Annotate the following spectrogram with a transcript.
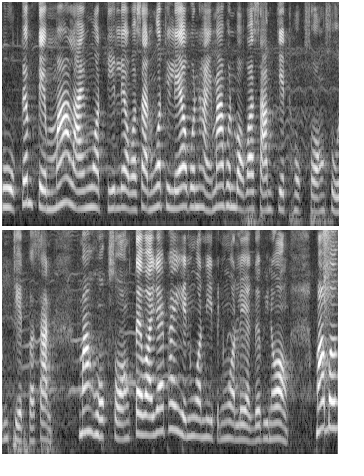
ถูกเต็มเต็มมาหลายงวดติดแล้วว่าสั่นงวดที่แล้วเพิ่อนให้มาเพิ่อนบอกว่า 376207ว่าสั่นมา 62 แต่ว่ายายไพ่เห็นงวดนี้เป็นงวดแรกเด้อพี่น้อง มาเบิ่ง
